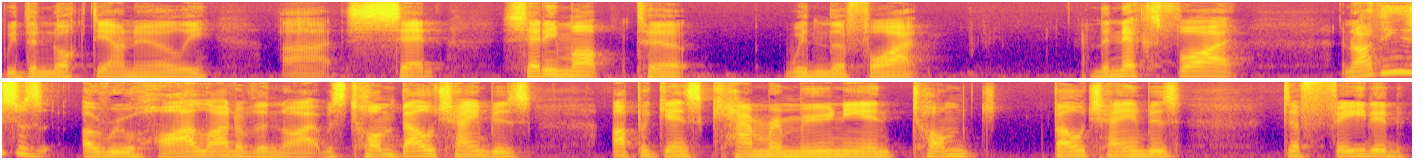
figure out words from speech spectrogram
with the knockdown early, uh, set set him up to win the fight. The next fight, and I think this was a real highlight of the night, was Tom Bellchambers up against Cameron Mooney, and Tom Bellchambers defeated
